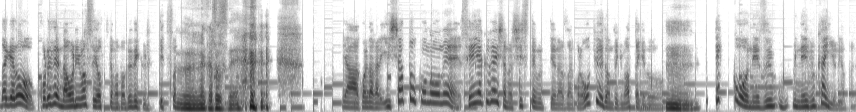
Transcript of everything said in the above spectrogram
だけど、これで治りますよってまた出てくるっていうさ。うん、なんかそうですね。いやー、これだから医者とこのね、製薬会社のシステムっていうのはさ、これオピオイドの時もあったけど、うん。結構根ず根深いよね、やっぱね。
